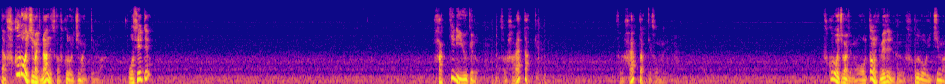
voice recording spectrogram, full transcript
だから袋一枚って何ですか？袋一枚っていうのは。教えてはっきり言うけど、それ流行ったっけ？流行ったっけ？そんなに。袋一枚じゃん。おったの決めてる袋一枚。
